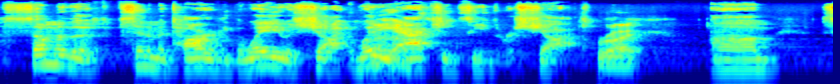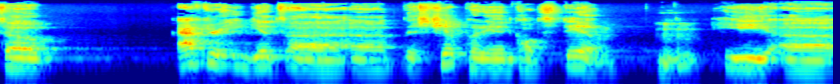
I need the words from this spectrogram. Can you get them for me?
some of the cinematography, the way it was shot, and the way the Uh-huh. action scenes were shot. right Um, so, after he gets uh, uh, this chip put in called STEM, hmm he uh,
